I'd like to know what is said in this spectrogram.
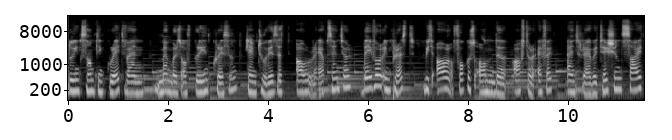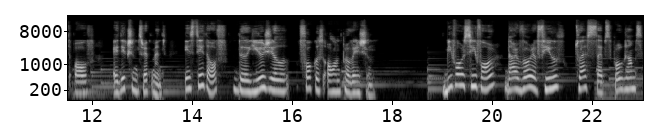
doing something great when members of Green Crescent came to visit our rehab center. They were impressed with our focus on the after effect and rehabilitation side of addiction treatment instead of the usual focus on prevention. Before C4, there were a few 12 steps programs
